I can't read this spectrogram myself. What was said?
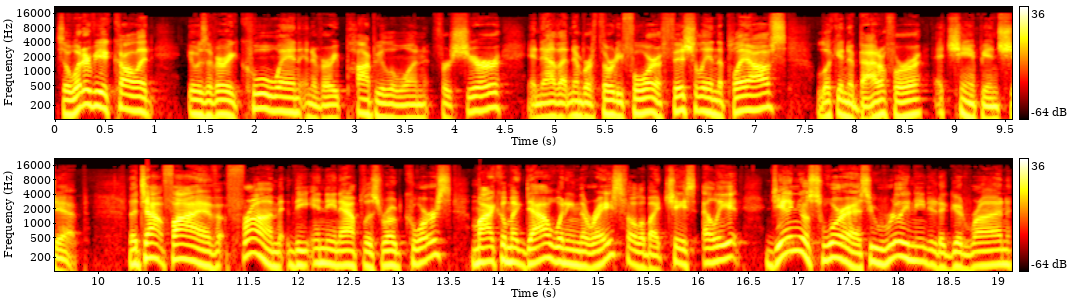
So whatever you call it, it was a very cool win and a very popular one for sure. And now that number 34 officially in the playoffs, looking to battle for a championship. The top five from the Indianapolis Road Course Michael McDowell winning the race, followed by Chase Elliott. Daniel Suarez, who really needed a good run.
